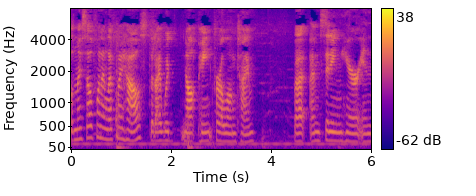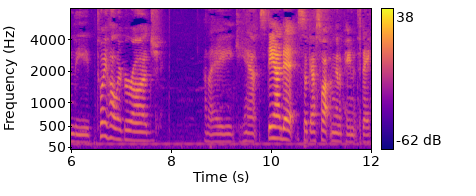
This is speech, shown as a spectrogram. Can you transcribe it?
told myself when I left my house that I would not paint for a long time. But I'm sitting here in the toy hauler garage and I can't stand it. So guess what? I'm gonna paint it today.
